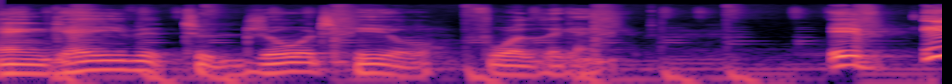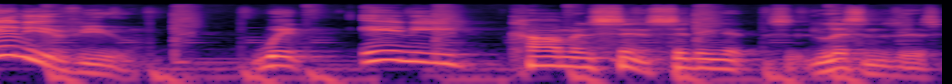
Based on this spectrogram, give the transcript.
And gave it to George Hill for the game. If any of you with any common sense sitting at listen to this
